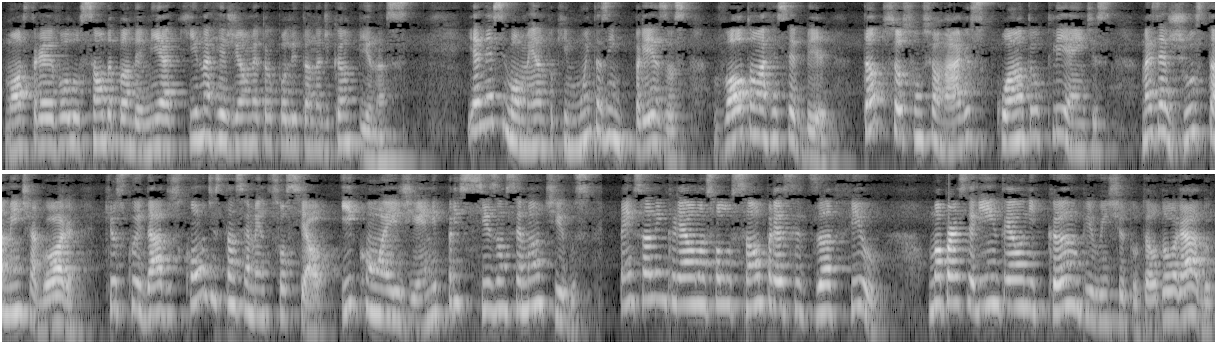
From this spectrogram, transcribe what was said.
mostra a evolução da pandemia aqui na região metropolitana de Campinas. E é nesse momento que muitas empresas voltam a receber tanto seus funcionários quanto clientes, mas é justamente agora que os cuidados com o distanciamento social e com a higiene precisam ser mantidos Pensando em criar uma solução para esse desafio, uma parceria entre a Unicamp e o Instituto Eldorado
